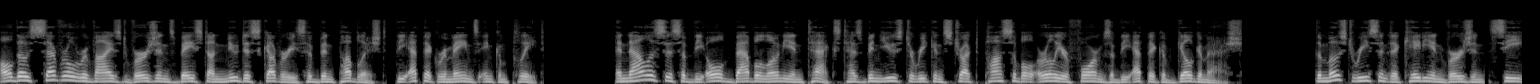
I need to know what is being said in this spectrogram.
Although several revised versions based on new discoveries have been published, the epic remains incomplete. Analysis of the Old Babylonian text has been used to reconstruct possible earlier forms of the Epic of Gilgamesh. The most recent Akkadian version c.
